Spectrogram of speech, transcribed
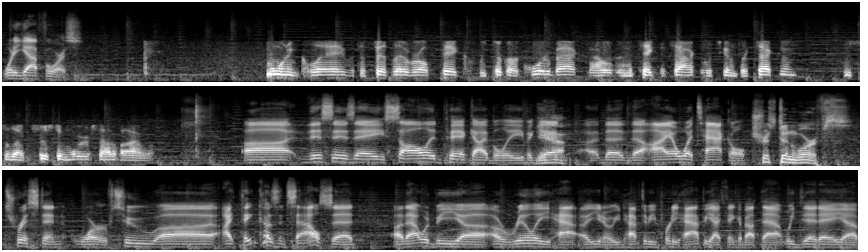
What do you got for us? Morning, Clay. With the fifth overall pick, we took our quarterback. Now we're going to take the tackle that's going to protect him. We select Tristan Wirfs out of Iowa. Uh, this is a solid pick, I believe. Again, uh, the the Iowa tackle Tristan Wirfs. Tristan Wirfs, who uh, I think cousin Sal said uh, that would be uh, a really ha- uh, you know you'd have to be pretty happy I think about that. We did a uh,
